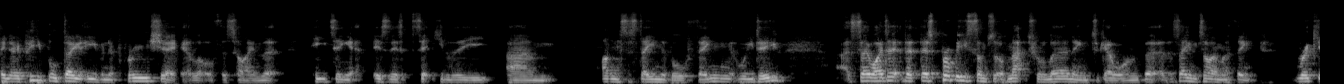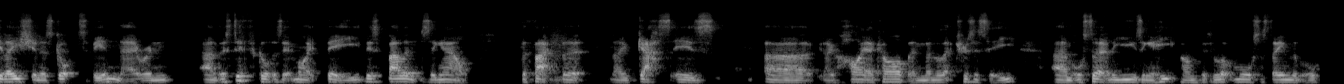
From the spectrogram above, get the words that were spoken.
You know, people don't even appreciate a lot of the time that heating is this particularly um, unsustainable thing that we do so I don't, there's probably some sort of natural learning to go on, but at the same time, I think regulation has got to be in there. And um, as difficult as it might be, this balancing out the fact that you know, gas is uh, you know higher carbon than electricity, um, or certainly using a heat pump is a lot more sustainable.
